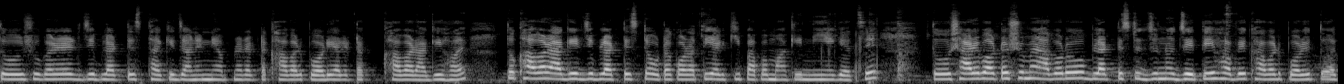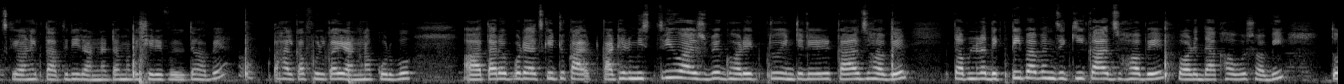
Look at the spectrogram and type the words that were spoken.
তো সুগারের যে ব্লাড টেস্ট থাকে, জানেননি আপনার, একটা খাওয়ার পরে আর একটা খাওয়ার আগে হয়। তো খাওয়ার আগের যে ব্লাড টেস্টটা ওটা করাতেই আর কি পাপা মাকে নিয়ে গেছে। তো সাড়ে বারোটার সময় আবারও ব্লাড টেস্টের জন্য যেতে হবে খাওয়ার পরে। তো আজকে অনেক তাড়াতাড়ি রান্নাটা আমাকে সেরে ফেলতে হবে। হালকা ফুলকাই রান্না করব। তার উপরে আজকে একটু কাঠের মিস্ত্রিও আসবে, ঘরে একটু ইন্টেরিয়ারের কাজ হবে। তো আপনারা দেখতেই পাবেন যে কি কাজ হবে, পরে দেখাবো সবই। তো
